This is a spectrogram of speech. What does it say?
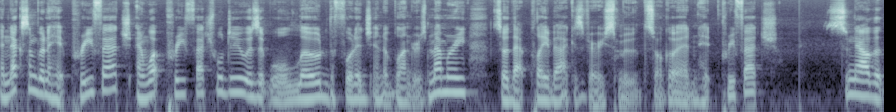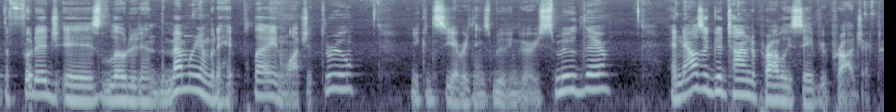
And next I'm going to hit prefetch, and what prefetch will do is it will load the footage into Blender's memory, so that playback is very smooth. So I'll go ahead and hit prefetch. So now that the footage is loaded into the memory, I'm going to hit play and watch it through. You can see everything's moving very smooth there. And now's a good time to probably save your project.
